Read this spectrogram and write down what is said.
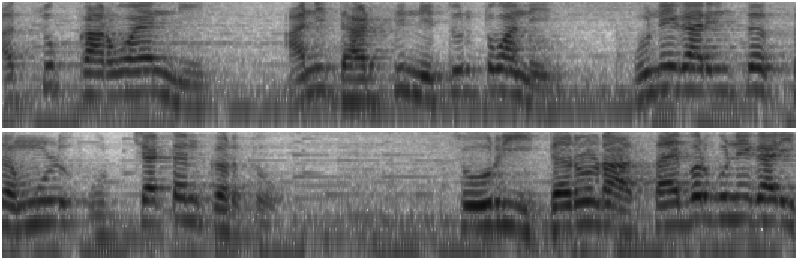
अचूक कारवायांनी आणि धाडसी नेतृत्वाने गुन्हेगारींचं समूळ उच्चाटन करतो. चोरी दरोडा सायबर गुन्हेगारी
